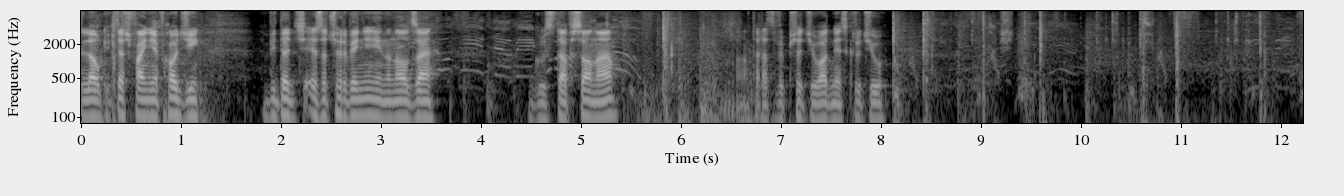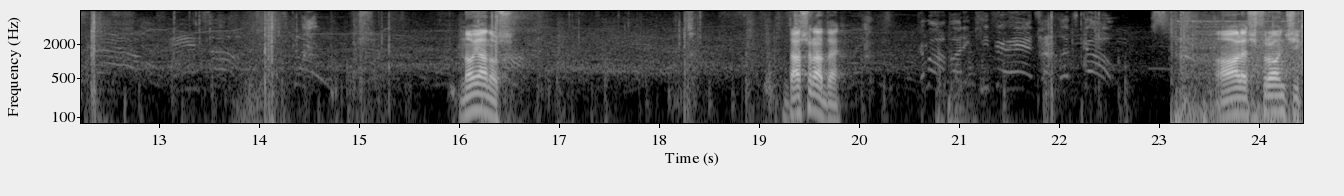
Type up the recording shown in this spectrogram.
low kick też fajnie wchodzi Widać zaczerwienienie na nodze Gustafsona. No, teraz wyprzedził, ładnie skrócił. No Janusz. Dasz radę. Ależ froncik.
